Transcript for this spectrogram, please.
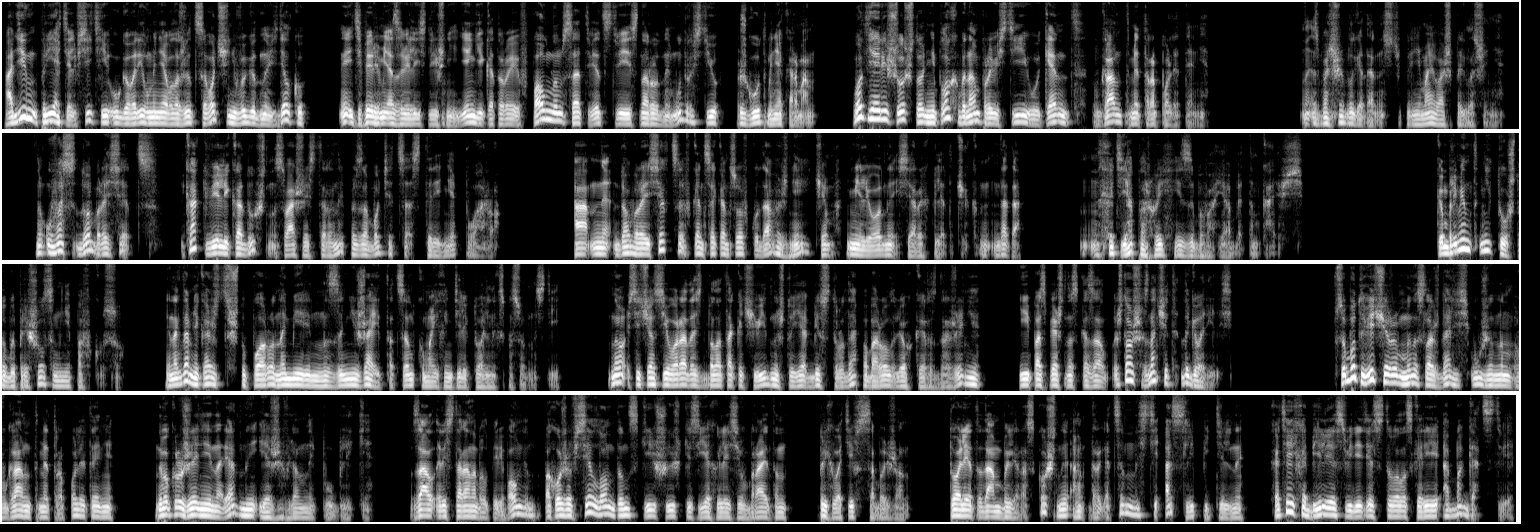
Один приятель в Сити уговорил меня вложиться в очень выгодную сделку, и теперь у меня завелись лишние деньги, которые в полном соответствии с народной мудростью жгут мне карман. Вот я и решил, что неплохо бы нам провести уикенд в Гранд Метрополитене. С большой благодарностью принимаю ваше приглашение. Но у вас доброе сердце. Как великодушно с вашей стороны позаботиться о старине Пуаро. А доброе сердце, в конце концов, куда важнее, чем миллионы серых клеточек. Да-да. Хоть я порой и забываю об этом, каюсь. Комплимент не то, чтобы пришелся мне по вкусу. Иногда мне кажется, что Пуаро намеренно занижает оценку моих интеллектуальных способностей. Но сейчас его радость была так очевидна, что я без труда поборол легкое раздражение и поспешно сказал, что ж, значит, договорились. В субботу вечером мы наслаждались ужином в Гранд Метрополитене в окружении нарядной и оживленной публики. Зал ресторана был переполнен. Похоже, все лондонские шишки съехались в Брайтон, прихватив с собой жен. Туалеты дам были роскошны, а драгоценности ослепительны, хотя их обилие свидетельствовало скорее о богатстве,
